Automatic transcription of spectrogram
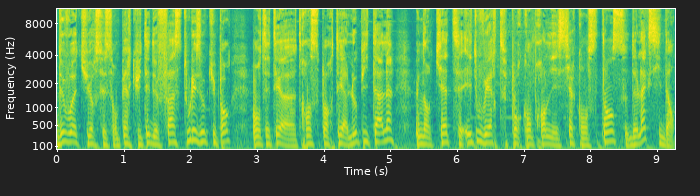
Deux voitures se sont percutées de face. Tous les occupants ont été euh, transportés à l'hôpital. Une enquête est ouverte pour comprendre les circonstances de l'accident.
